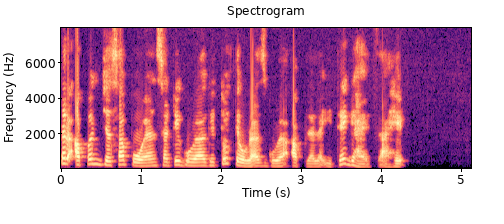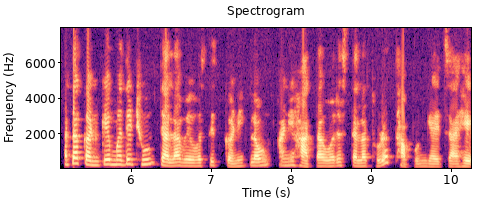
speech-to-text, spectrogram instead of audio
तर आपण जसा पोळ्यांसाठी गोळा घेतो तेवढाच गोळा आपल्याला इथे घ्यायचा आहे. आता कणकेमध्ये ठेवून त्याला व्यवस्थित कणिक लावून आणि हातावरच त्याला थोडं थापून घ्यायचं आहे.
